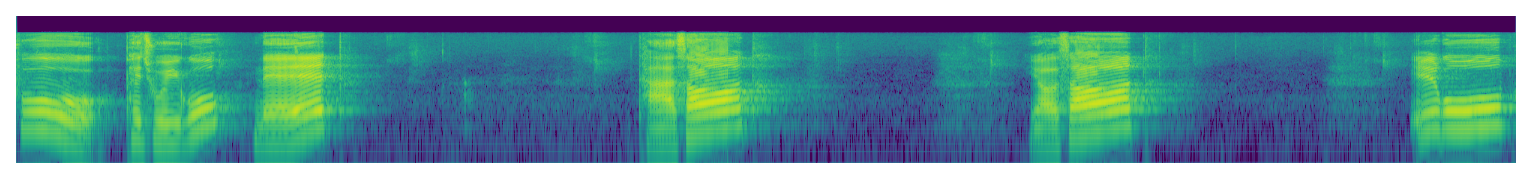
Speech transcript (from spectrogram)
후, 배 조이고, 넷, 다섯, 여섯, 일곱,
